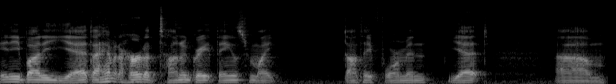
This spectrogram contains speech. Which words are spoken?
anybody yet. I haven't heard a ton of great things from like D'Onta Foreman yet. Um,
